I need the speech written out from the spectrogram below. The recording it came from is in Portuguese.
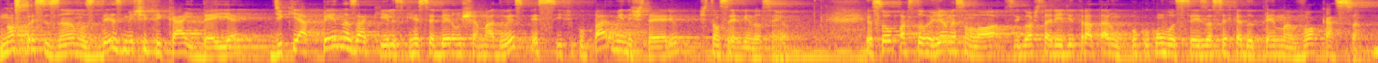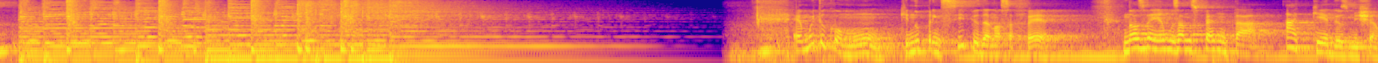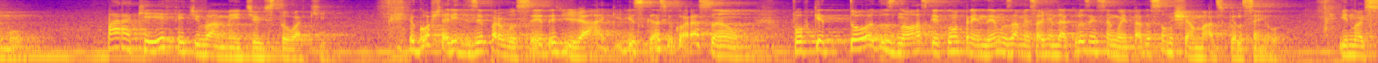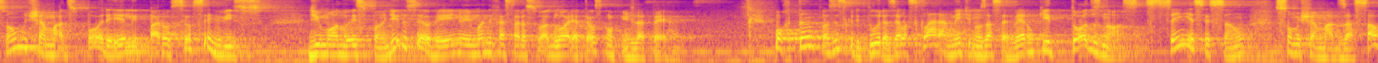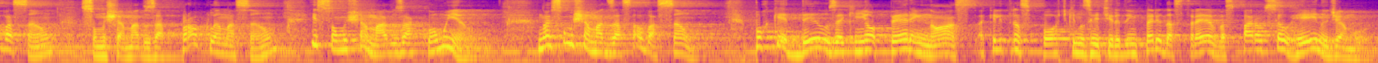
Nós precisamos desmistificar a ideia de que apenas aqueles que receberam um chamado específico para o ministério estão servindo ao Senhor. Eu sou o pastor Jamerson Lopes e gostaria de tratar um pouco com vocês acerca do tema vocação. É muito comum que no princípio da nossa fé nós venhamos a nos perguntar: a que Deus me chamou? Para que efetivamente eu estou aqui? Eu gostaria de dizer para você, desde já, que descanse o coração, porque todos nós que compreendemos a mensagem da cruz ensanguentada somos chamados pelo Senhor. E nós somos chamados por Ele para o seu serviço, de modo a expandir o seu reino e manifestar a sua glória até os confins da terra. Portanto, as Escrituras, elas claramente nos asseveram que todos nós, sem exceção, somos chamados à salvação, somos chamados à proclamação e somos chamados à comunhão. Nós somos chamados à salvação porque Deus é quem opera em nós aquele transporte que nos retira do império das trevas para o seu reino de amor.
